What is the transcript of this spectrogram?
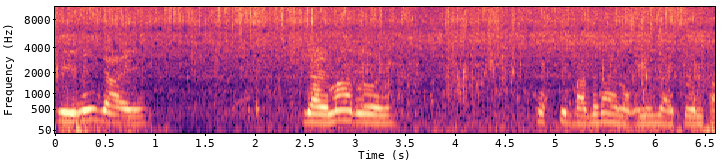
หวีนี่ใหญ่ ใหญ่มากเลยหกสิบบาทไม่ได้หรอกอันนี้ใหญ่เกินไป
